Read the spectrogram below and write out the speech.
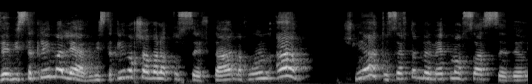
ומסתכלים עליה ומסתכלים עכשיו על התוספתא אנחנו אומרים אה שנייה התוספתא באמת עושה סדר?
